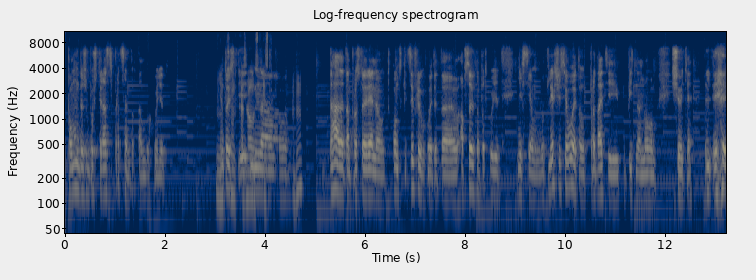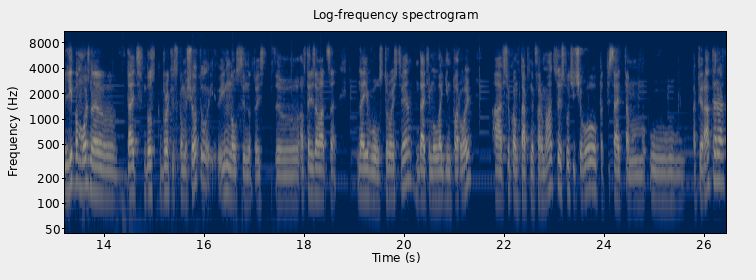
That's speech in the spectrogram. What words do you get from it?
по-моему, даже больше 13% там выходит. Нет, ну, то есть именно... Угу. Да, да, там просто реально вот конские цифры выходят, это абсолютно подходит не всем. Вот легче всего это вот продать и купить на новом счете. Либо можно дать доступ к брокерскому счету именно у сына, то есть э, авторизоваться на его устройстве, дать ему логин, пароль, а всю контактную информацию, в случае чего подписать там у оператора.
